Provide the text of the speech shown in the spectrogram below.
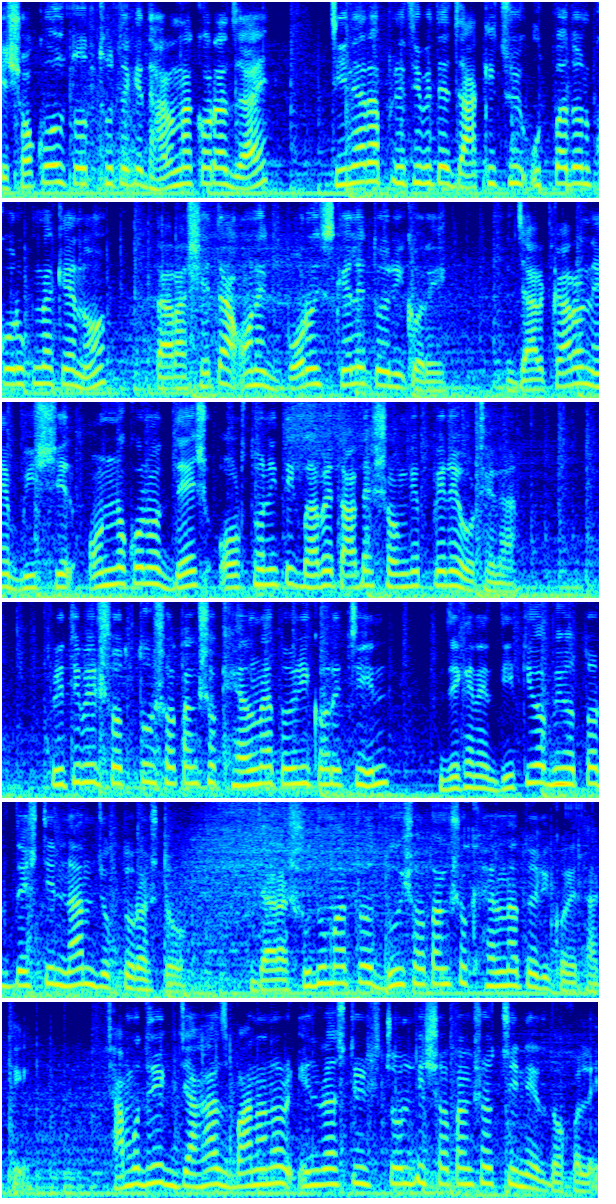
এ সকল তথ্য থেকে ধারণা করা যায়, চীনারা পৃথিবীতে যা কিছুই উৎপাদন করুক না কেন, তারা সেটা অনেক বড় স্কেলে তৈরি করে, যার কারণে বিশ্বের অন্য কোনো দেশ অর্থনৈতিকভাবে তাদের সঙ্গে পেরে ওঠে না। পৃথিবীর সত্তর শতাংশ খেলনা তৈরি করে চীন, যেখানে দ্বিতীয় বৃহত্তর দেশটির নাম যুক্তরাষ্ট্র, যারা শুধুমাত্র দুই শতাংশ খেলনা তৈরি করে থাকে। সামুদ্রিক জাহাজ বানানোর ইন্ডাস্ট্রির চল্লিশ শতাংশ চীনের দখলে।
